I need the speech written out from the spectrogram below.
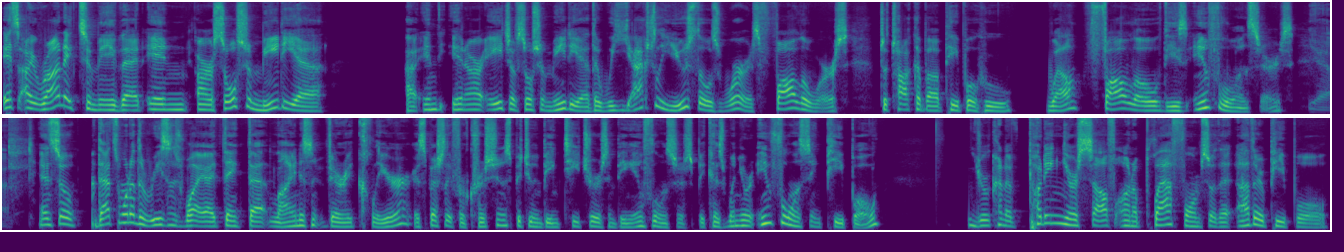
it's ironic to me that in our social media, uh, in in our age of social media, that we actually use those words, followers, to talk about people who well, follow these influencers. Yeah. And so that's one of the reasons why I think that line isn't very clear, especially for Christians between being teachers and being influencers, because when you're influencing people, you're kind of putting yourself on a platform so that other people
